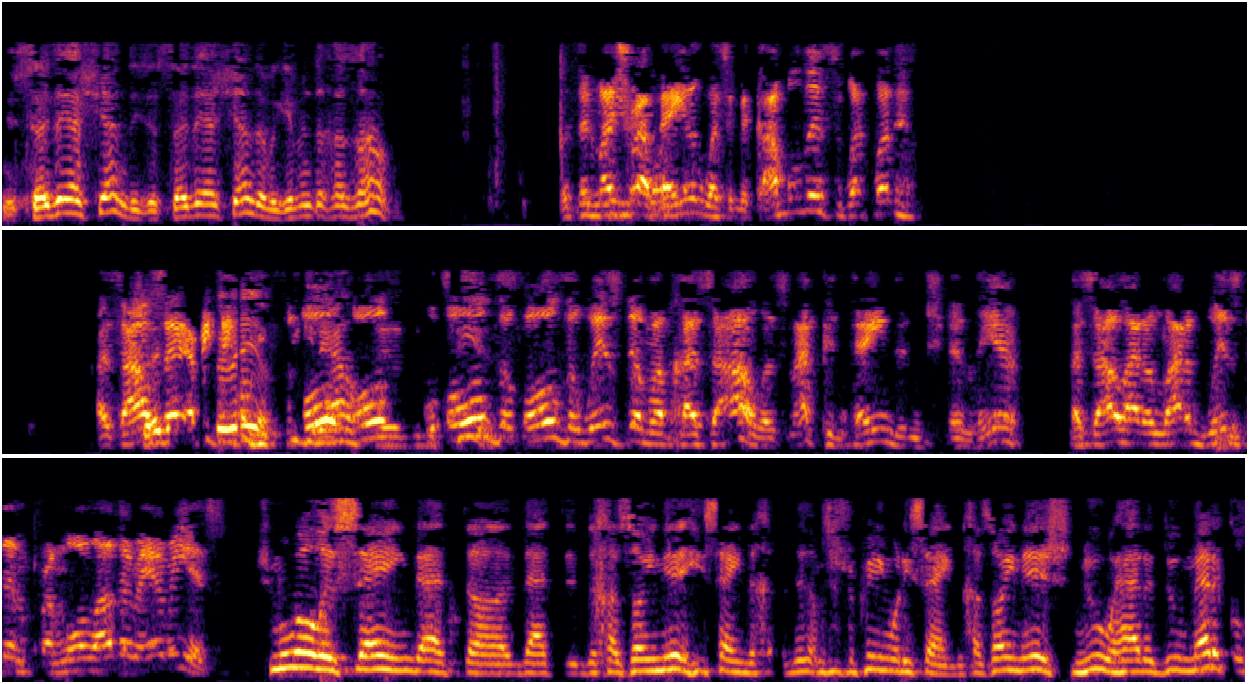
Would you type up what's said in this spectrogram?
You say they Hashem. They just say they Hashem. They were given to Chazal. Was it Moshe Rabbeinu? Was it Mekabel this? What? What? Chazal everything. All, all, all, the all the wisdom of Chazal is not contained in, in here. Chazal had a lot of wisdom from all other areas. Shmuel is saying that uh, that the Chazoin he's saying the, I'm just repeating what he's saying. The Chazoin Ish knew how to do medical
